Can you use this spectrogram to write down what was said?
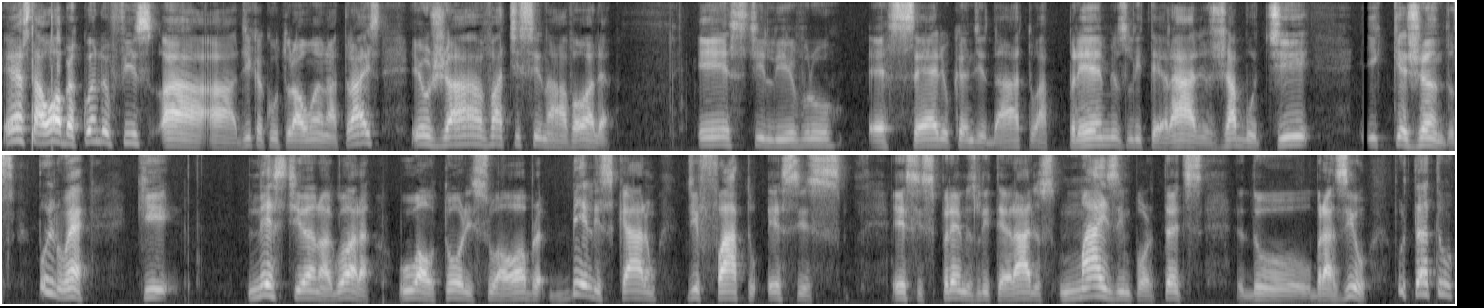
Esta obra, quando eu fiz a, a Dica Cultural um ano atrás, eu já vaticinava, olha, este livro é sério candidato a prêmios literários Jabuti e Quejandos. Pois não é que neste ano agora o autor e sua obra beliscaram de fato, esses, esses prêmios literários mais importantes do Brasil. Portanto,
